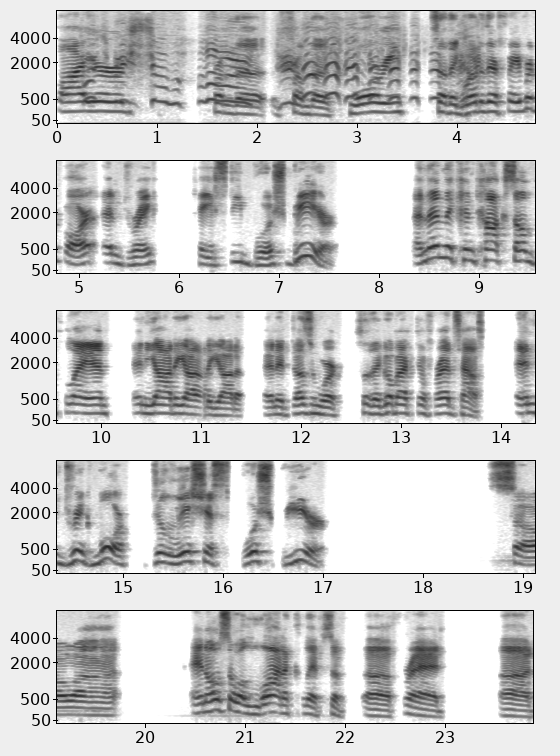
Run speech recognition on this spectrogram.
fired from the from the quarry, so they go to their favorite bar and drink tasty Busch beer. And then they concoct some plan and yada yada yada, and it doesn't work. So they go back to Fred's house and drink more delicious Busch beer. So uh and also a lot of clips of uh Fred uh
